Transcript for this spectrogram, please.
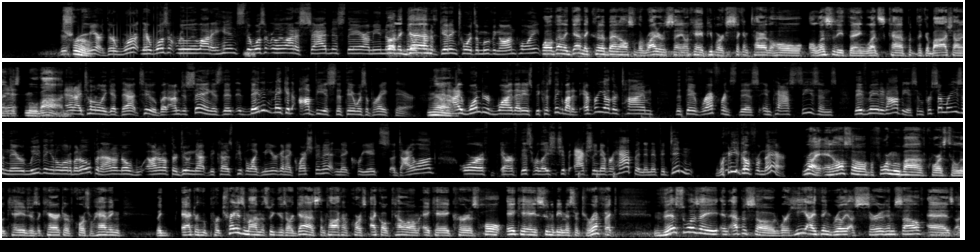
This True. premiere. There weren't there wasn't really a lot of hints. There wasn't really a lot of sadness there. I mean, no, But they were again- kind of getting towards a moving on point. Well, then again, they could have been also the writers saying, okay, people are sick and tired of the whole Olicity thing. Let's kind of put the kibosh on it and And- just move on. and I totally get that too. But I'm just saying is that they didn't make it obvious that there was a break there. No. And I wondered why that is because think about it. Every other time that they've referenced this in past seasons, they've made it obvious, and for some reason they're leaving it a little bit open. I don't know. I don't know if they're doing that because people like me are going to question it, and it creates a dialogue, or if or if this relationship actually never happened, and if it didn't, where do you go from there? Right, and also before we move on, of course, to Luke Cage as a character, of course, we're having the actor who portrays him on this week as our guest. I'm talking, of course, Echo Kellum, aka Curtis Holt, aka soon to be Mr. Terrific. This was a an episode where he, I think, really asserted himself as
